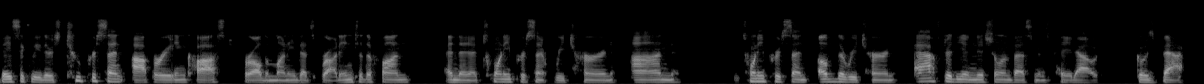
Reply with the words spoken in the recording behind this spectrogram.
basically there's 2% operating cost for all the money that's brought into the fund and then a 20% return on 20% of the return after the initial investment's paid out goes back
